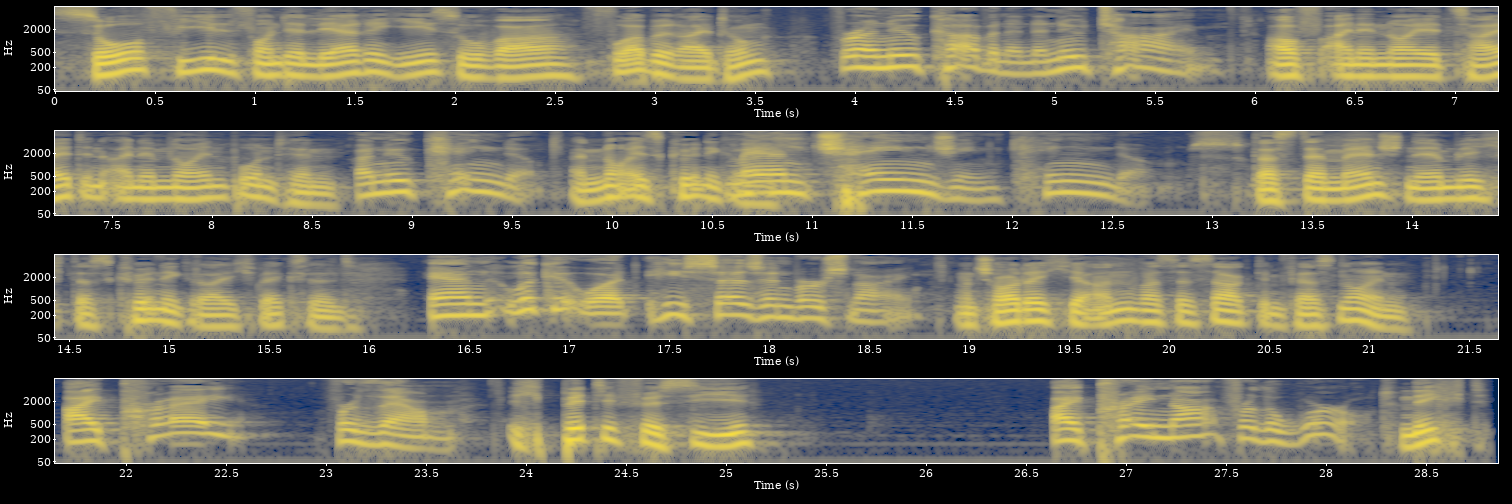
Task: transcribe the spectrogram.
So viel von der Lehre Jesu war Vorbereitung for a new covenant, a new time, auf eine neue Zeit in einem neuen Bund hin, a new kingdom, ein neues Königreich, man changing kingdoms. dass der Mensch nämlich das Königreich wechselt. And look at what he says in verse 9 Und schaut euch hier an, was er sagt im Vers 9. I pray for them. Ich bitte für sie, I pray not for the world. nicht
